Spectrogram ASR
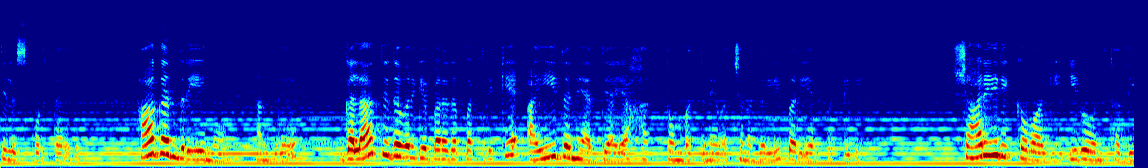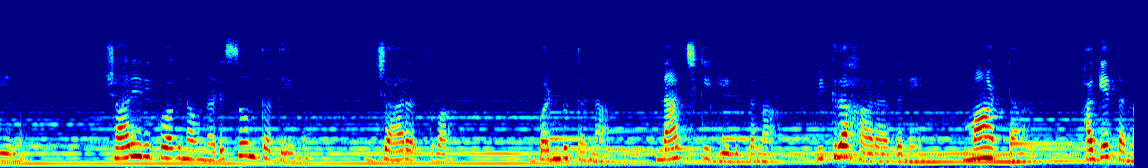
ತಿಳಿಸ್ಕೊಡ್ತಾ ಇದೆ. ಹಾಗಂದ್ರೆ ಏನು? ಅಂದ್ರೆ ಗಲಾತಿದವರಿಗೆ ಬರೆದ ಪತ್ರಿಕೆ ಐದನೇ ಅಧ್ಯಾಯ ಹತ್ತೊಂಬತ್ತನೇ ವಚನದಲ್ಲಿ ಬರೆಯಲ್ಪಟ್ಟಿದೆ. ಶಾರೀರಿಕವಾಗಿ ಇರುವಂಥದ್ದೇನು? ಶಾರೀರಿಕವಾಗಿ ನಾವು ನಡೆಸುವಂಥದ್ದೇನು? ಜಾರತ್ವ, ಬಂಡುತನ, ನಾಚಿಕೆಗೇಡಿತನ, ವಿಗ್ರಹಾರಾಧನೆ, ಮಾಟ, ಹಗೆತನ,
